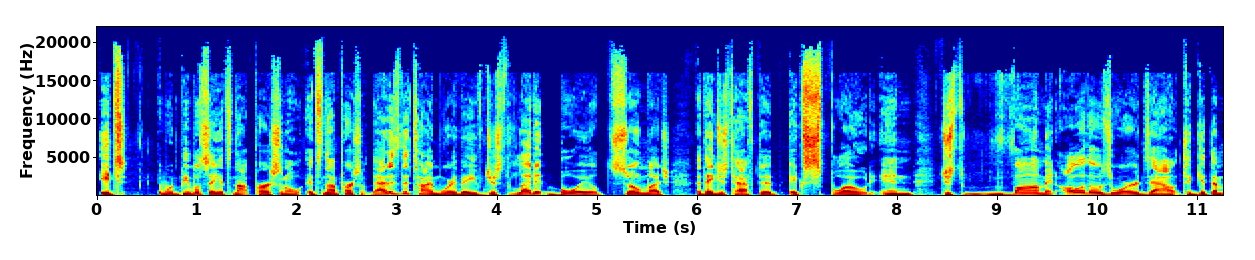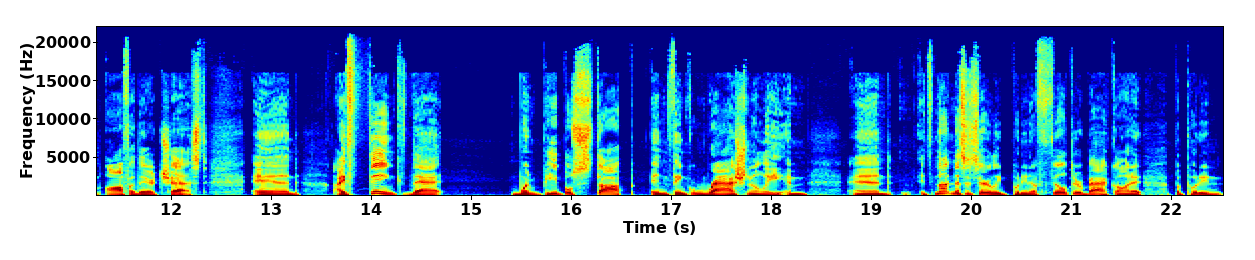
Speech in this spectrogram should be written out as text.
it's when people say it's not personal, it's not personal. That is the time where they've just let it boil so much that they just have to explode and just vomit all of those words out to get them off of their chest. And I think that when people stop and think rationally and and it's not necessarily putting a filter back on it, but putting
